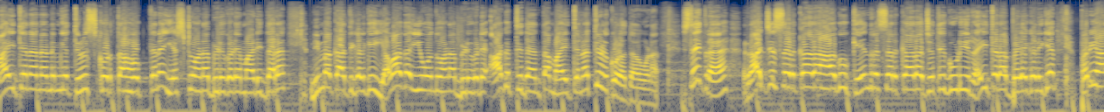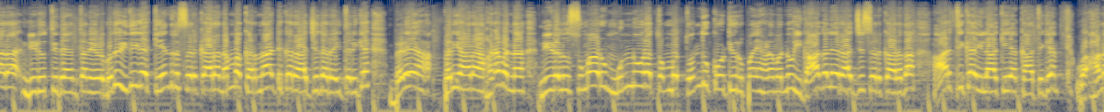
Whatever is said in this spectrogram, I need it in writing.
ಮಾಹಿತಿಯನ್ನು ನಾನು ನಿಮಗೆ ತಿಳಿಸ್ಕೊಡ್ತಾ ಹೋಗ್ತೇನೆ. ಎಷ್ಟು ಹಣ ಬಿಡುಗಡೆ ಮಾಡಿದ್ದಾರೆ, ನಿಮ್ಮ ಖಾತೆಗಳಿಗೆ ಯಾವಾಗ ಈ ಒಂದು ಹಣ ಬಿಡುಗಡೆ ಆಗುತ್ತಿದೆ ಅಂತ ಮಾಹಿತಿಯನ್ನು ತಿಳ್ಕೊಳ್ತಾ ಹೋಗೋಣ. ಸ್ನೇಹಿತರೆ, ರಾಜ್ಯ ಸರ್ಕಾರ ಹಾಗೂ ಕೇಂದ್ರ ಸರ್ಕಾರ ಜೊತೆಗೂಡಿ ರೈತರ ಬೆಳೆಗಳಿಗೆ ಪರಿಹಾರ ನೀಡುತ್ತಿದೆ ಅಂತಲೇ ಹೇಳ್ಬೋದು. ಇದೀಗ ಕೇಂದ್ರ ಸರ್ಕಾರ ನಮ್ಮ ಕರ್ನಾಟಕ ರಾಜ್ಯದ ರೈತರಿಗೆ ಬೆಳೆ ಪರಿಹಾರ ಹಣವನ್ನು ನೀಡಲು ಸುಮಾರು ಮುನ್ನೂರ ತೊಂಬತ್ತೊಂದು ಕೋಟಿ ರೂಪಾಯಿ ಹಣವನ್ನು ಈಗಾಗಲೇ ರಾಜ್ಯ ಸರ್ಕಾರದ ಆರ್ಥಿಕ ಇಲಾಖೆಯ ಖಾತೆಗೆ ಹಣ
